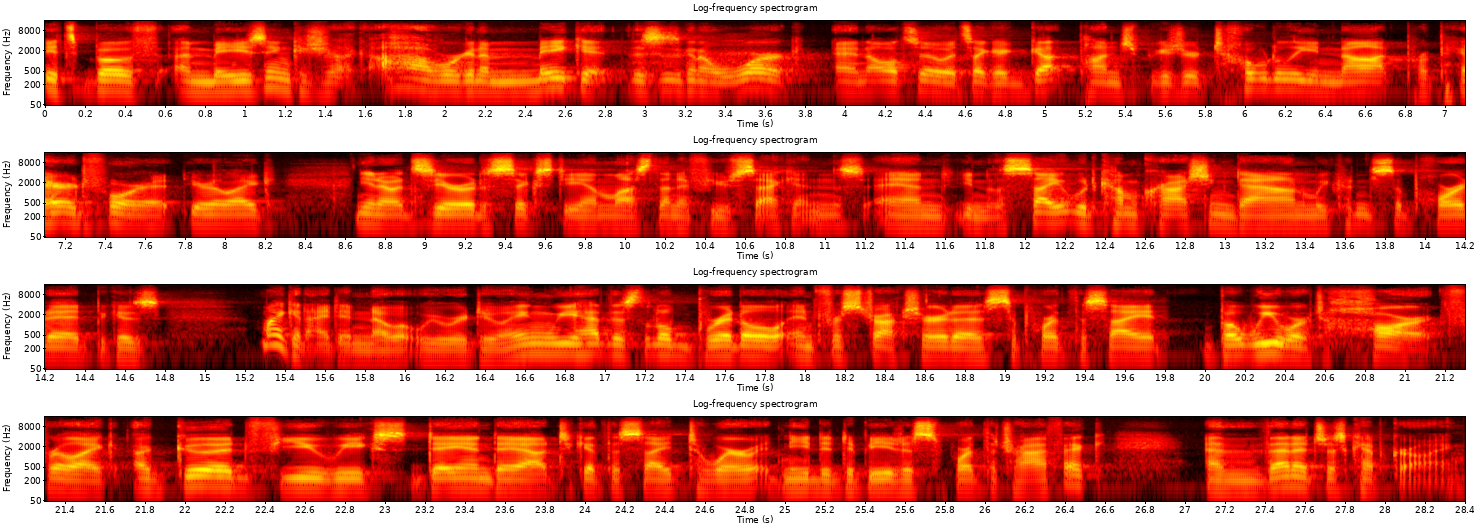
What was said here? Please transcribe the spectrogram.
it's both amazing because you're like, oh, we're gonna make it. This is gonna work, and also it's like a gut punch because you're totally not prepared for it. You're like, you know, it's zero to sixty in less than a few seconds, and you know the site would come crashing down. We couldn't support it because Mike and I didn't know what we were doing. We had this little brittle infrastructure to support the site, but we worked hard for like a good few weeks, day in, day out, to get the site to where it needed to be to support the traffic. And then it just kept growing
